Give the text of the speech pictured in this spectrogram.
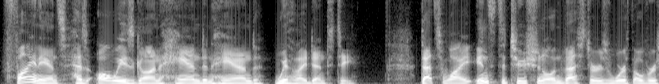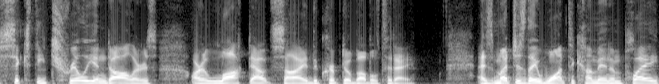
finance has always gone hand in hand with identity. That's why institutional investors worth over $60 trillion are locked outside the crypto bubble today. As much as they want to come in and play,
